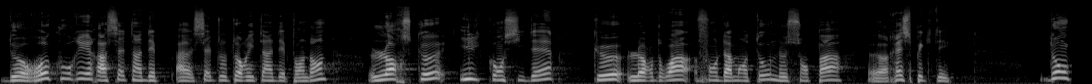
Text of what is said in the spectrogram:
de recourir à cette, à cette autorité indépendante lorsqu'ils considèrent que leurs droits fondamentaux ne sont pas euh, respectés. Donc,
